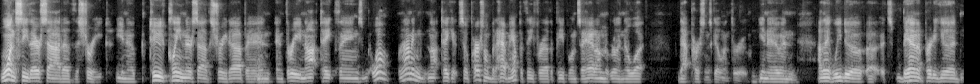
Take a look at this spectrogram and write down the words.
One, see their side of the street, you know, two, clean their side of the street up, and and three, not take things well, not even not take it so personal, but have empathy for other people and say, hey, I don't really know what that person's going through, mm-hmm. you know, and I think we do. A, a, it's been a pretty good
